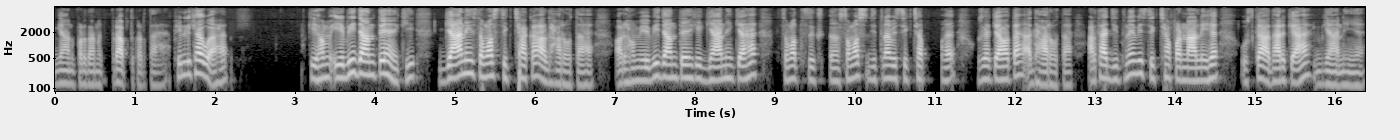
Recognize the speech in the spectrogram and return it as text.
ज्ञान प्रदान, प्राप्त करता है। फिर लिखा हुआ है कि हम ये भी जानते हैं कि ज्ञान ही समस्त शिक्षा का आधार होता है और हम ये भी जानते हैं कि ज्ञान ही क्या है? समस्त समस्त जितना भी शिक्षा है, उसका क्या होता है? आधार होता है। अर्थात जितने भी शिक्षा प्रणाली है, उसका आधार क्या है? ज्ञान ही है।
